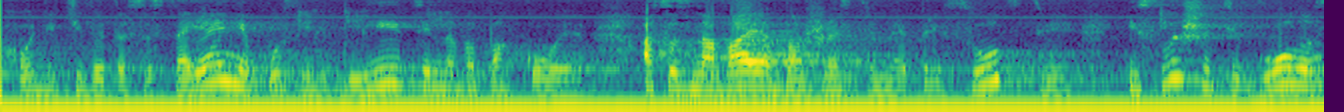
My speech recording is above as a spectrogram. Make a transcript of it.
входите в это состояние после длительного покоя, осознавая божественное присутствие и слышите голос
